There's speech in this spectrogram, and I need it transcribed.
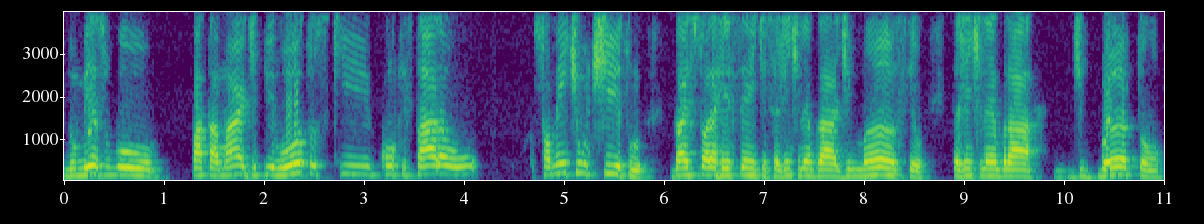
no mesmo patamar de pilotos que conquistaram somente um título da história recente, se a gente lembrar de Mansell, se a gente lembrar de Button,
